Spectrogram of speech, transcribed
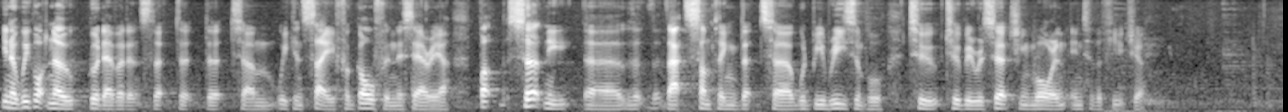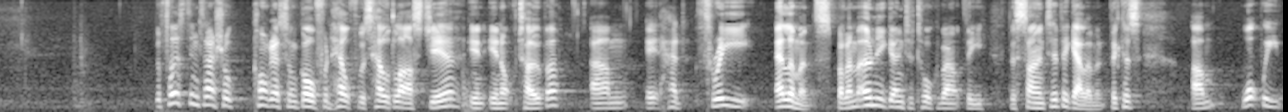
you know, we've got no good evidence that, that, that um, we can say for golf in this area, but certainly uh, th that's something that uh, would be reasonable to, to be researching more in, into the future. The first International Congress on Golf and Health was held last year in, in October. Um, it had three elements, but I'm only going to talk about the, the scientific element because um, what we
